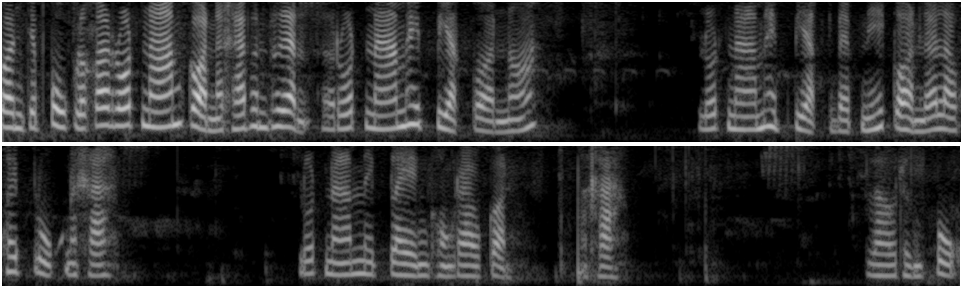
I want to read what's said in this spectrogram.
ก่อนจะปลูกแล้วก็รดน้ำก่อนนะคะ เพื่อนๆรดน้ำให้เปียกก่อนเนาะรดน้ำให้เปียกแบบนี้ก่อนแล้วเราค่อยปลูกนะคะรดน้ำในแปลงของเราก่อนนะคะ เราถึงปลูก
